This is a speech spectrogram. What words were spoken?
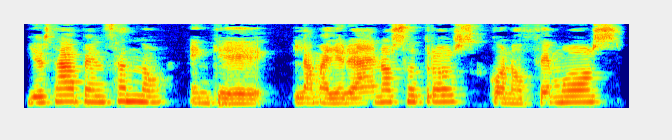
yo estaba pensando en que la mayoría de nosotros conocemos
